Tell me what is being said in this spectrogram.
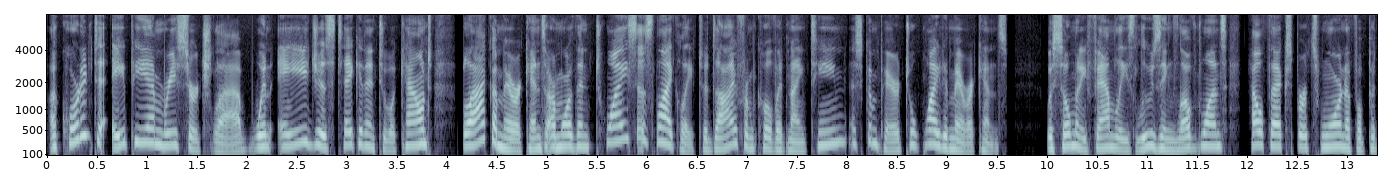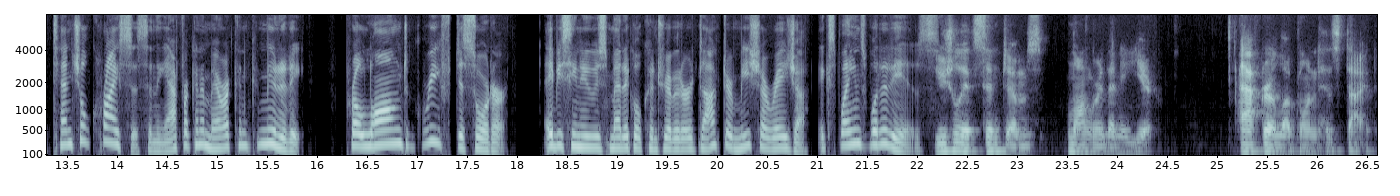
According to APM Research Lab, when age is taken into account, black Americans are more than twice as likely to die from COVID 19 as compared to white Americans. With so many families losing loved ones, health experts warn of a potential crisis in the African American community prolonged grief disorder. ABC News medical contributor Dr. Misha Reja explains what it is. Usually it's symptoms longer than a year after a loved one has died.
